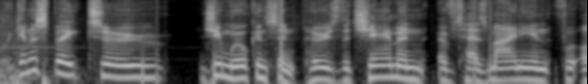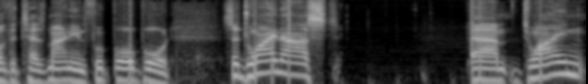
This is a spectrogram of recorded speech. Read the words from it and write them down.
we're going to speak to Jim Wilkinson, who's the chairman of Tasmanian of the Tasmanian Football Board. So Dwayne asked um, Dwayne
